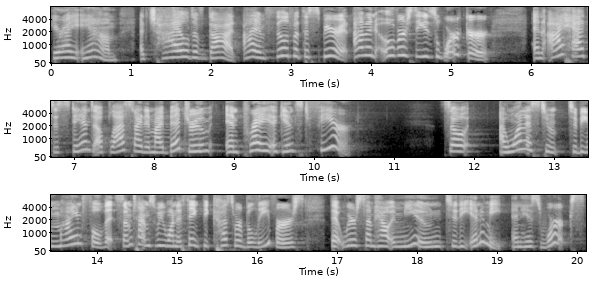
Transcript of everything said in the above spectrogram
here I am, a child of God. I am filled with the Spirit. I'm an overseas worker. And I had to stand up last night in my bedroom and pray against fear. So I want us to, to be mindful that sometimes we want to think because we're believers that we're somehow immune to the enemy and his works.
